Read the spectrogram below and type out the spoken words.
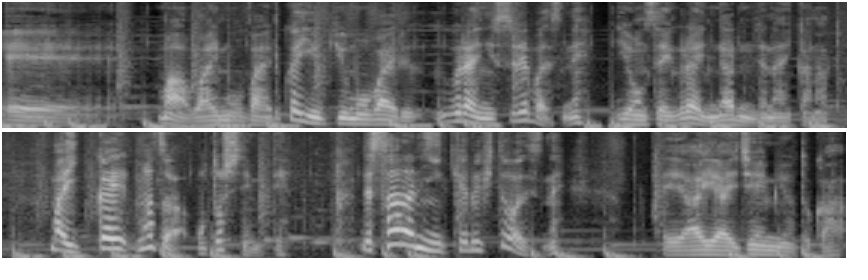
えー、まあ Y モバイルか UQ モバイルぐらいにすればですね、4000円ぐらいになるんじゃないかなと。まあ一回まずは落としてみて、で、さらにいける人はですね、えー、II ミオとか、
